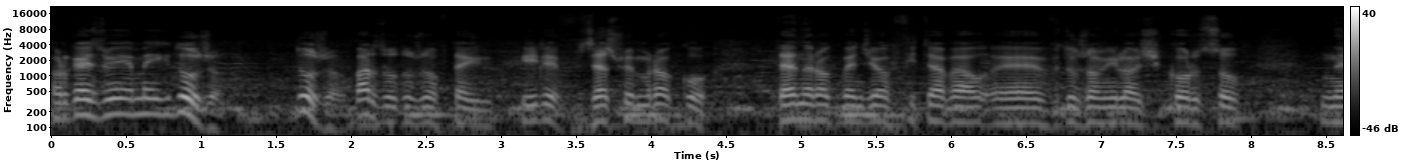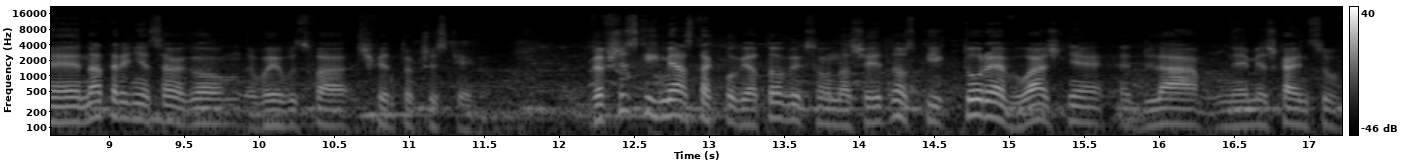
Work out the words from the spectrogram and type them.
Organizujemy ich dużo, dużo, bardzo dużo w tej chwili. W zeszłym roku, ten rok będzie obfitował e, w dużą ilość kursów e, na terenie całego województwa świętokrzyskiego. We wszystkich miastach powiatowych są nasze jednostki, które właśnie dla e, mieszkańców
